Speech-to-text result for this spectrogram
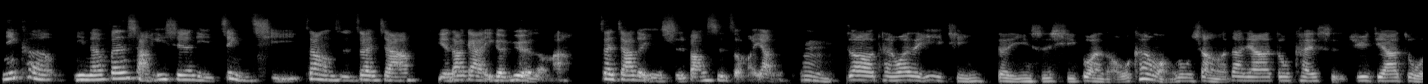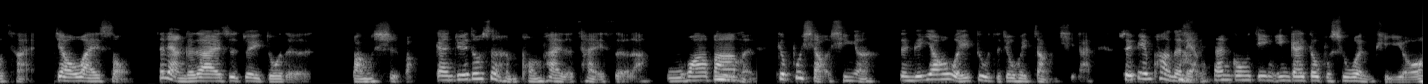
你可，你能分享一些你近期这样子在家也大概一个月了吗？在家的饮食方式怎么样？嗯，知道台湾的疫情的饮食习惯啊，我看网络上啊，大家都开始居家做菜、叫外送，这两个大概是最多的方式吧。感觉都是很澎湃的菜色啦，五花八门，就、嗯、不小心啊，整个腰围、肚子就会胀起来，随便胖的两 三公斤应该都不是问题哦。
